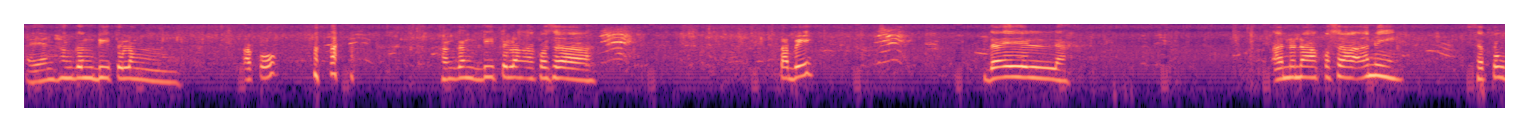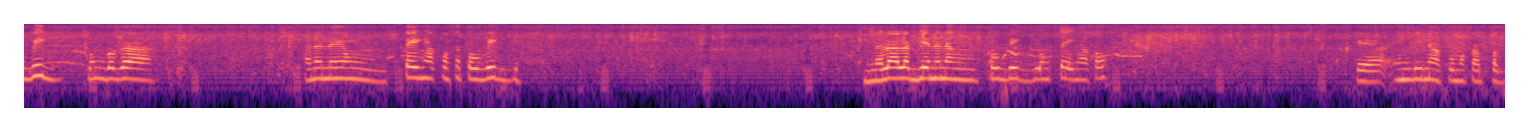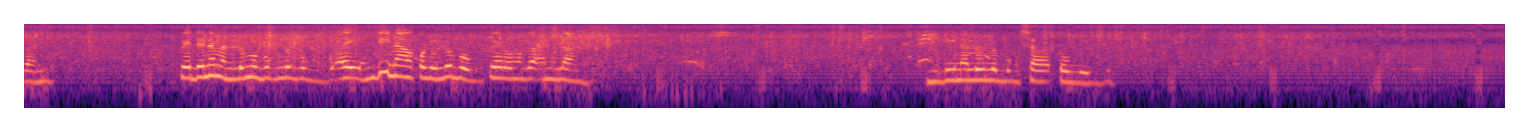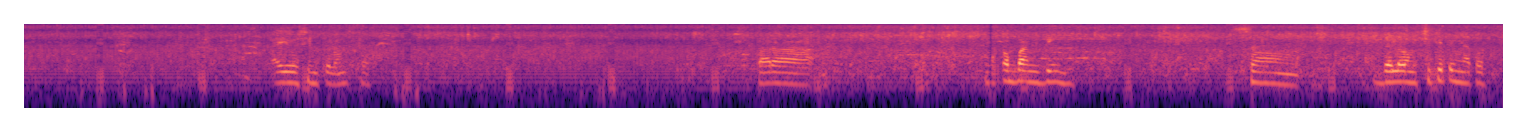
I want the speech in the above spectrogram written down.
Ayan, hanggang dito lang ako. Hanggang dito lang ako sa tabi. Dahil ano na ako sa ano eh, sa tubig. Kumbaga, ano na yung tenga ko sa tubig. Nalalagyan na ng tubig yung tenga ko. Kaya hindi na ako makapag ano. Pwede naman lumubog-lubog. Ay, hindi na ako lulubog pero mag-ano lang. Hindi na lulubog sa tubig. Ayusin ko lang sa para makabanding sa dalawang chikiting na to.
